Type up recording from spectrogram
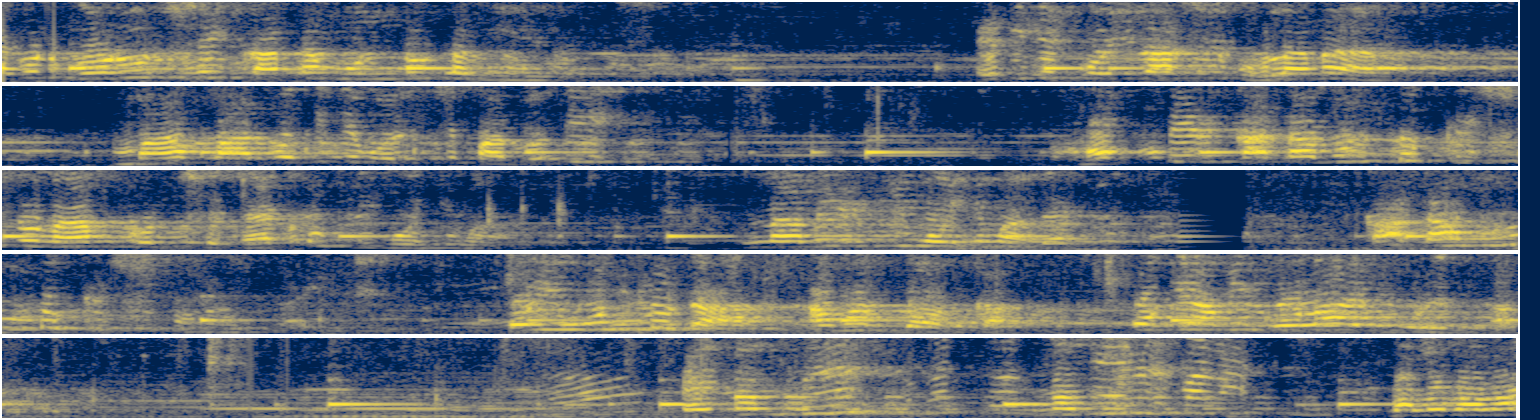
এখন গরুর সেই কাটা মুন্ডটা নিয়ে এদিকে কৈলাসে ভোলানাথ মা পার্বতীকে বলছে, পার্বতী, ভক্তের কাটামুন্ড কৃষ্ণ নাম করছে। দেখো কি মহিমা। নামের কি মহিমা দেখো? কাটামুন্ড কৃষ্ণ নাম ওই মুন্ডটা আমার দরকার। ওকে আমি গোলায় থাকব এই নন্দী নন্দী, বলো বাবা,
